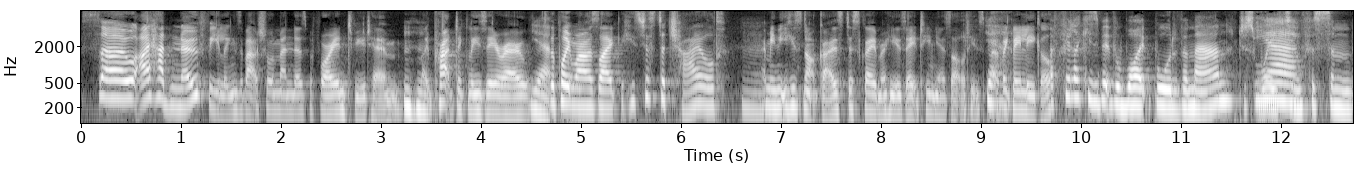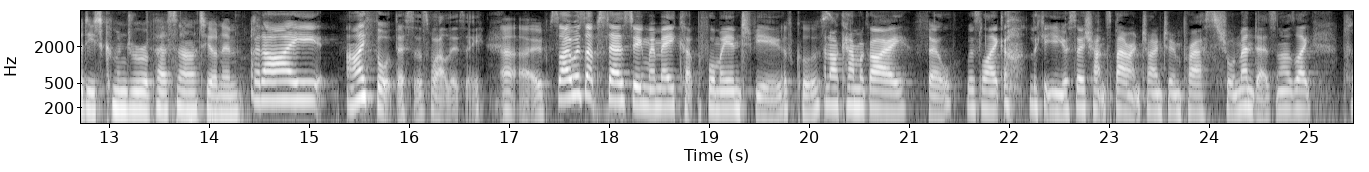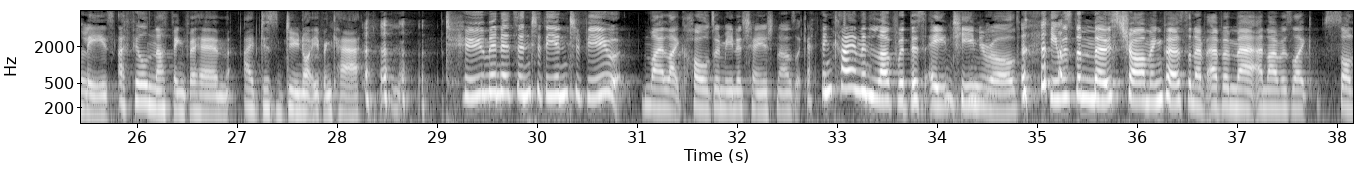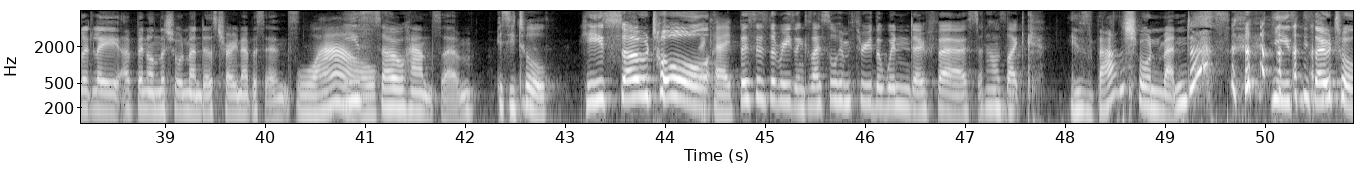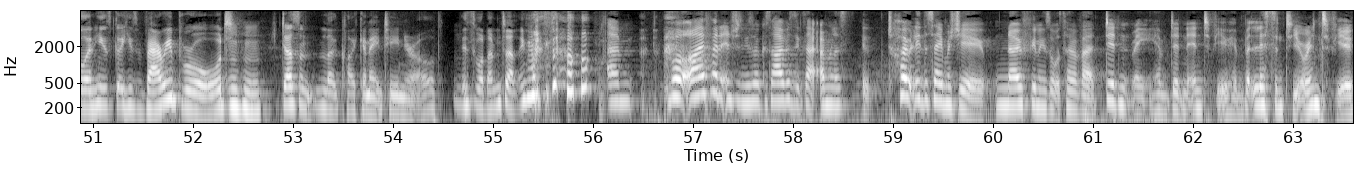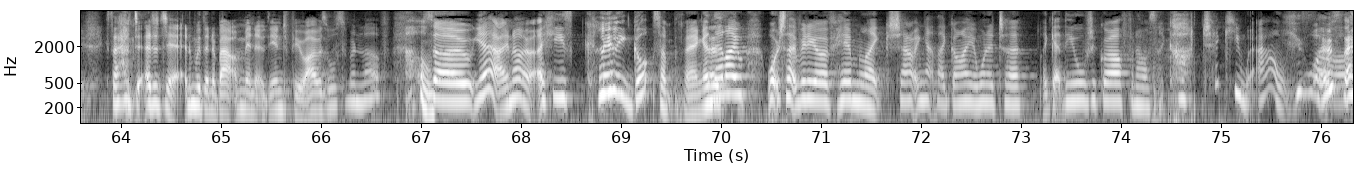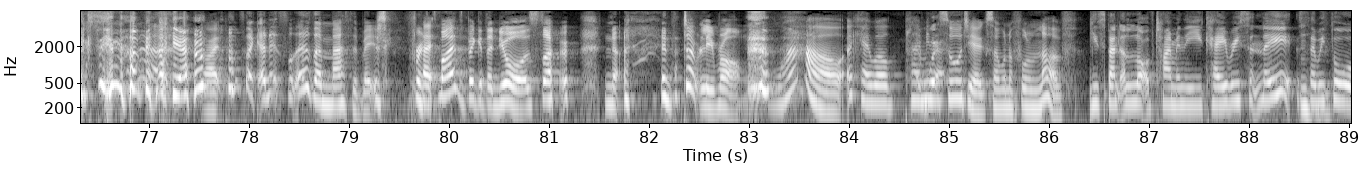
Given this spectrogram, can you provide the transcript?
so I had no feelings about Shawn Mendes before I interviewed him, mm-hmm. like practically zero. Yeah. To the point where I was like, he's just a child. Mm. I mean, he's not, guys. Disclaimer: he is 18 years old. He's Yeah. perfectly legal. I feel like he's a bit of a whiteboard of a man, just Yeah. waiting for somebody to come and draw a personality on him. But I, I thought this as well, Izzy. Uh oh. So I was upstairs doing my makeup before my interview. Of course. And our camera guy, Phil, was like, oh, look at you, you're so transparent trying to impress Shawn Mendes. And I was like, please, I feel nothing for him. I just do not even care. Two minutes into the interview, my like whole demeanor changed and I was like, I think I am in love with this 18 year old. he was the most charming person I've ever met. And I was like, solidly, I've been on the Shawn Mendes train ever since. Wow. He's so handsome. Is he tall? He's so tall. Okay. This is the reason because I saw him through the window first, and I was like, "Is that Shawn Mendes?" he's so tall, and he's got he's very broad. He doesn't look like an eighteen-year-old. Is what I'm telling myself. Um, well, I found it interesting as well because I was exact. I'm lis- totally the same as you. No feelings whatsoever. Didn't meet him. Didn't interview him. But listened to your interview because I had to edit it. And within about a minute of the interview, I was also in love. Oh. So yeah, I know uh, he's clearly got something. And then I watched that video of him like shouting at that guy who wanted to like get the autograph, and I was like, God, check you out. He's You so are- sexy in that video. Right. It's like, and it's there's a massive age difference. Mine's bigger than yours, so no, it's totally wrong. Wow. Okay, well, play me Where- this audio because I want to fall in love. He spent a lot of time in the UK recently, so we mm-hmm. thought,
